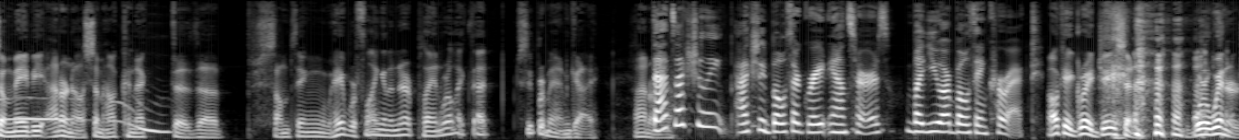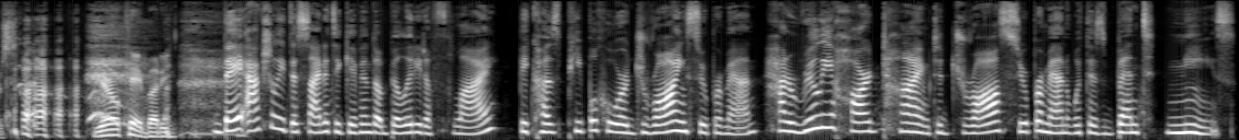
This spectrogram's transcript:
So maybe, I don't know, somehow connect the, the something. Hey, we're flying in an airplane. We're like that Superman guy. I don't That's know. actually actually both are great answers, but you are both incorrect. Okay, great. Jason, we're winners. You're okay, buddy. They actually decided to give him the ability to fly because people who were drawing Superman had a really hard time to draw Superman with his bent knees.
